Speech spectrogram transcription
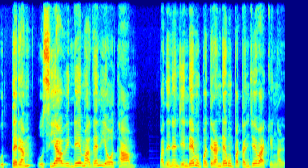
ഉത്തരം ഉസിയാവിന്റെ മകൻ യോഥാം. പതിനഞ്ചിന്റെ മുപ്പത്തിരണ്ട് മുപ്പത്തഞ്ച് വാക്യങ്ങൾ.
